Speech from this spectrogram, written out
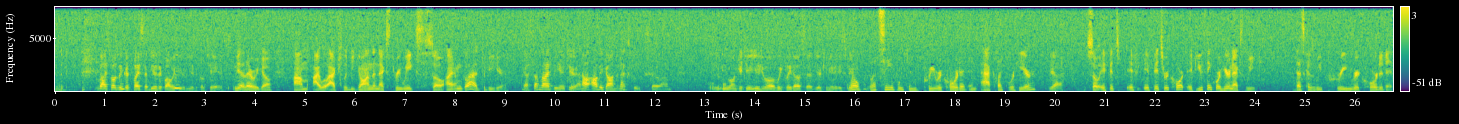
well, I suppose we could play some music while we do musical chairs. Yeah, there we go. Um, I will actually be gone the next three weeks, so I am glad to be here. Yes, I'm glad to be here too, and I'll, I'll be gone the next week, so um, you, you won't get your usual weekly dose of your community spirit. Well, let's see if we can pre-record it and act like we're here. yeah, So if it's if if it's record if you think we're here next week, that's because we pre-recorded it.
